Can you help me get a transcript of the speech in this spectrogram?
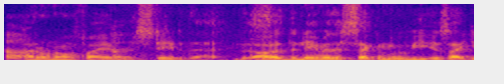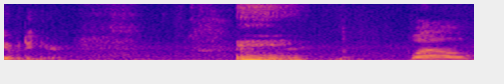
Oh. I don't know if I ever Okay. stated that. Uh, the name of the second movie is I Give It a Year. Well,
